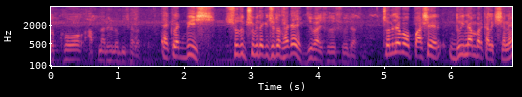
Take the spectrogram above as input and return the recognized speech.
লক্ষ আপনার হলো বিশ হাজার এক লাখ বিশ। সুযোগ সুবিধা কিছুটা থাকে? জি ভাই সুযোগ সুবিধা আছে। চলে যাব পাশের দুই নাম্বার কালেকশনে।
